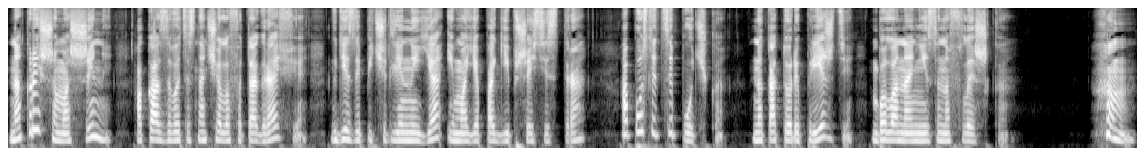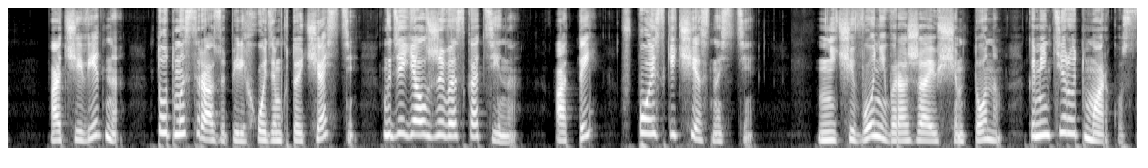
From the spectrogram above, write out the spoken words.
На крыше машины оказывается сначала фотография, где запечатлены я и моя погибшая сестра, а после цепочка, на которой прежде была нанизана флешка. Хм, очевидно, тут мы сразу переходим к той части, где я лживая скотина, а ты в поиске честности. Ничего не выражающим тоном комментирует Маркус,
